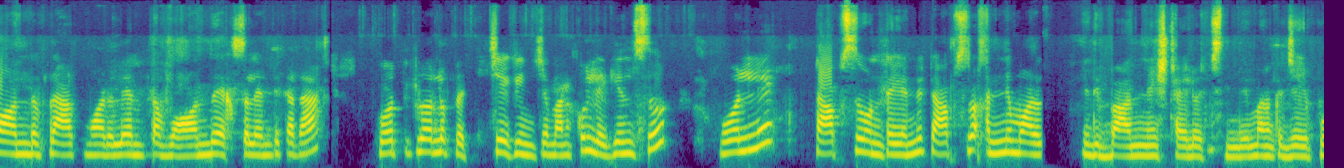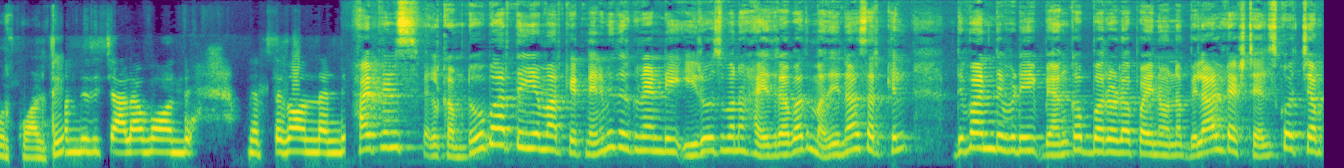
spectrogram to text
బాగుంది ఫ్రాక్ మోడల్. ఎంత బాగుందో ఎక్సలెంట్ కదా. ఫోర్త్ ఫ్లోర్లో ప్రత్యేకించి మనకు లెగిన్స్. ఓన్లీ టాప్స్ ఉంటాయండి. టాప్స్లో అన్ని మోడల్ ఇది బాగుంది స్టైల్ వచ్చింది మనకు జైపూర్ క్వాలిటీ. ఇది చాలా బాగుంది మెత్తగా ఉందండి. హాయ్ ఫ్రెండ్స్ వెల్కమ్ టు భారతీయ మార్కెట్. నేను మీ దొరికినండి ఈ రోజు మనం Hyderabad Madina circle Diwan Devdi bank of Baroda పైన ఉన్న బిలాల్ టెక్స్టైల్స్కి వచ్చాం.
